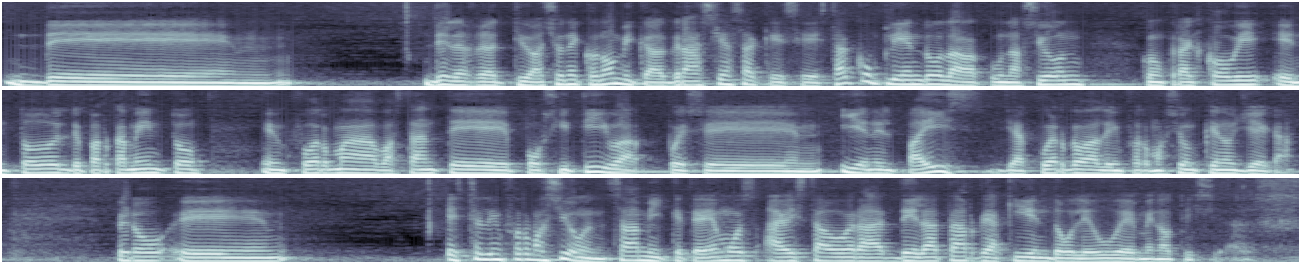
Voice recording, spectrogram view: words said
de la reactivación económica, gracias a que se está cumpliendo la vacunación contra el COVID en todo el departamento en forma bastante positiva, pues, eh, y en el país, de acuerdo a la información que nos llega. Pero eh, esta es la información, Sami, que tenemos a esta hora de la tarde aquí en WM Noticias.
